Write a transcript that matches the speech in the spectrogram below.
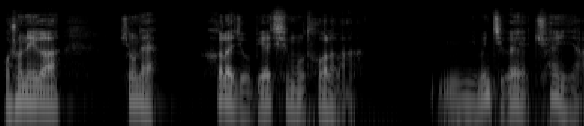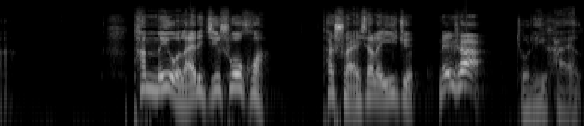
我说：“那个兄弟，喝了酒别骑摩托了吧？你们几个也劝一下。”他没有来得及说话，他甩下了一句“没事就离开了。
